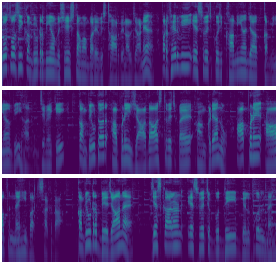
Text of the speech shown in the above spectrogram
ਦੋਸਤੋ, ਅਸੀਂ ਕੰਪਿਊਟਰ ਦੀਆਂ ਵਿਸ਼ੇਸ਼ਤਾਵਾਂ ਬਾਰੇ ਵਿਸਥਾਰ ਦੇ ਨਾਲ ਜਾਣਿਆ ਹੈ, ਪਰ ਫਿਰ ਵੀ ਇਸ ਵਿੱਚ ਕੁਝ ਖਾਮੀਆਂ ਜਾਂ ਕਮੀਆਂ ਵੀ ਹਨ। ਜਿਵੇਂ ਕਿ ਕੰਪਿਊਟਰ ਆਪਣੀ ਯਾਦਾਸ਼ਤ ਵਿੱਚ ਪਏ ਅੰਕੜਿਆਂ ਨੂੰ ਆਪਣੇ ਆਪ ਨਹੀਂ ਵਰਤ ਸਕਦਾ। ਕੰਪਿਊਟਰ ਬੇਜਾਨ ਹੈ, ਜਿਸ ਕਾਰਨ ਇਸ ਵਿੱਚ ਬੁੱਧੀ ਬਿਲਕੁਲ ਨਹੀਂ।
